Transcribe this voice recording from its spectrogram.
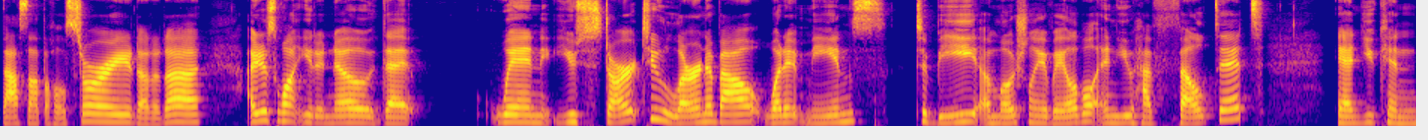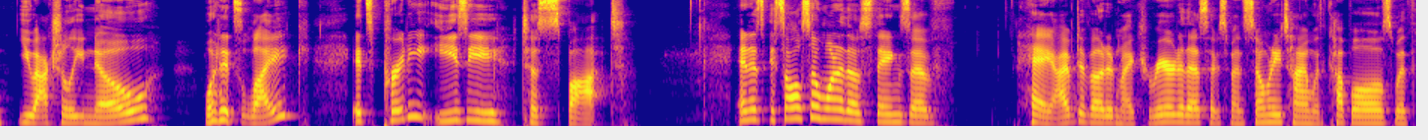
that's not the whole story, da da da. I just want you to know that when you start to learn about what it means to be emotionally available and you have felt it and you can you actually know what it's like it's pretty easy to spot and it's it's also one of those things of hey i've devoted my career to this i've spent so many time with couples with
